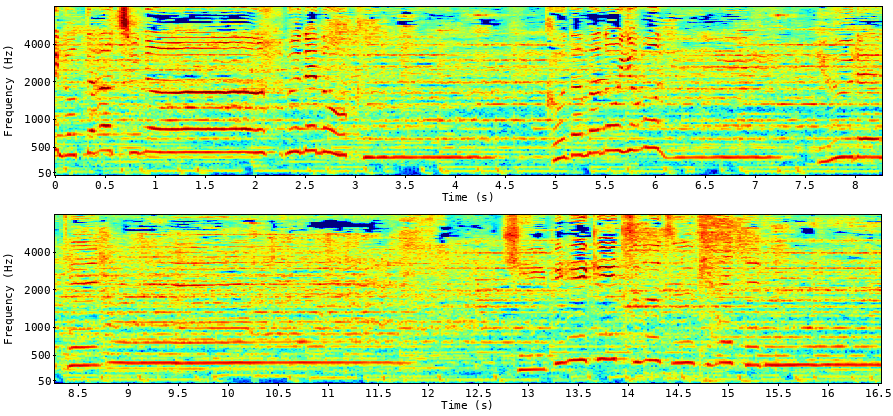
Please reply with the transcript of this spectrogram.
色たちが胸の奥小玉のように揺れて響き続けてる。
